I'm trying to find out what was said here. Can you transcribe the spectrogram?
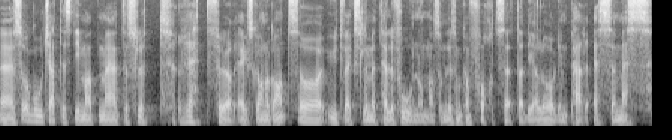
Eh, Så god chattestim at vi til slutt, rett før jeg skal noe annet, så utveksler vi telefonnummer som liksom kan fortsette dialogen per SMS.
